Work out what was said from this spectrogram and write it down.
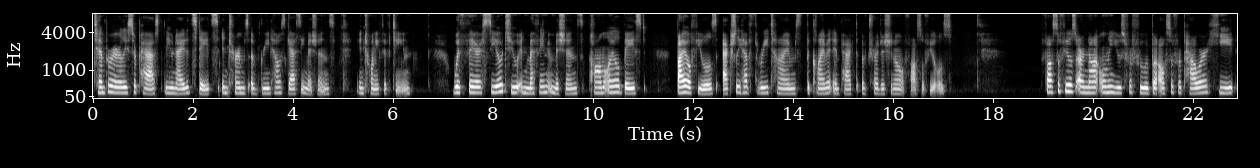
temporarily surpassed the United States in terms of greenhouse gas emissions in 2015. With their CO2 and methane emissions, palm oil based biofuels actually have three times the climate impact of traditional fossil fuels. Fossil fuels are not only used for food but also for power, heat,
